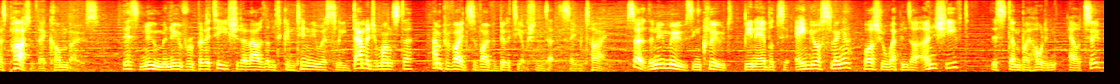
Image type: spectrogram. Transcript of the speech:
as part of their combos. This new maneuverability should allow them to continuously damage a monster and provide survivability options at the same time. So the new moves include being able to aim your slinger whilst your weapons are unsheathed, this is done by holding L2.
